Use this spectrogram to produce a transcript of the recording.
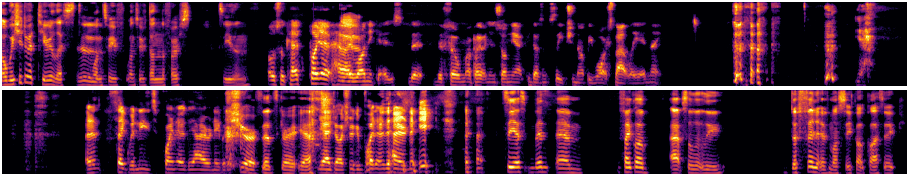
Oh, we should do a tier list Ooh. once we've once we've done the first season. Also, can I point out how Yeah. ironic it is that the film about an insomniac who doesn't sleep should not be watched that late at night? Yeah. I didn't think we needed to point out the irony, but sure. That's great. Yeah. Yeah, Josh, we can point out the irony. So yes, then, um, Fight Club absolutely definitive must see cult classic.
